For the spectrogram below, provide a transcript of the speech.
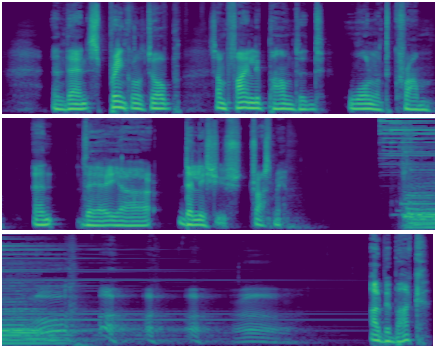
and then sprinkle on top some finely pounded walnut crumb. And they are delicious, trust me. I'll be back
